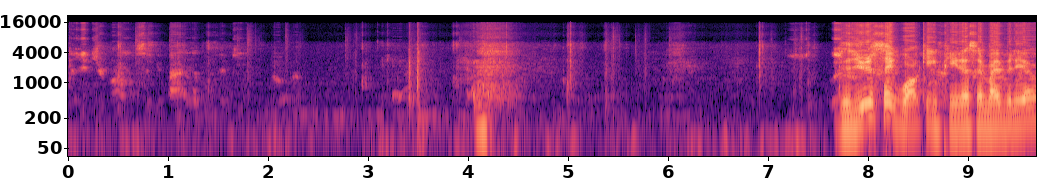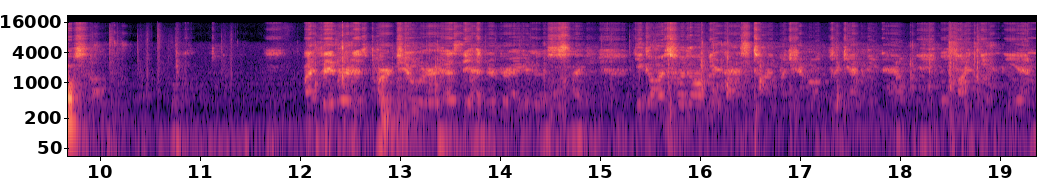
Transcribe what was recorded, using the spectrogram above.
I hit your mom, say goodbye to level 50. Did you just say walking penis in my video? My favorite is part two where it has the Ender Dragon it's like, you guys forgot me last time, but you won't forget me now. You'll find me in the end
